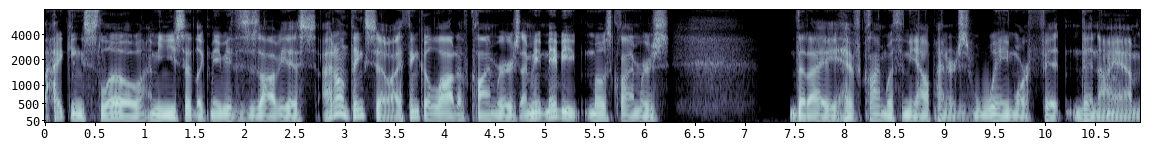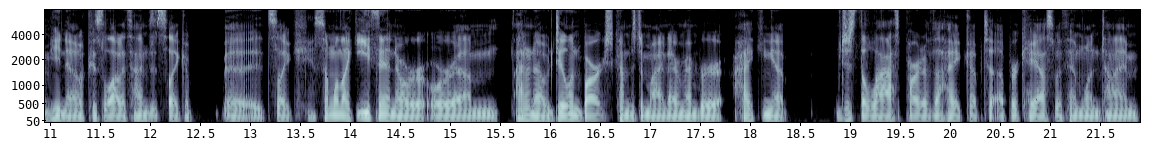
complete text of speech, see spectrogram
hiking slow, I mean, you said like maybe this is obvious. I don't think so. I think a lot of climbers, I mean, maybe most climbers that I have climbed with in the Alpine are just way more fit than I am, you know, because a lot of times it's like a, uh, it's like someone like Ethan or, or, um, I don't know, Dylan Barks comes to mind. I remember hiking up just the last part of the hike up to Upper Chaos with him one time.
